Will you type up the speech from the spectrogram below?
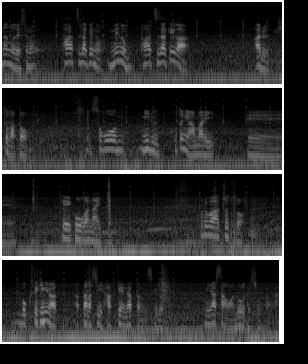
なのでそのパーツだけの目のパーツだけがある人だとそこを見ることにあまり、えー、抵抗がないと。これはちょっと僕的には新しい発見だったんですけど皆さんはどうでしょうか？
